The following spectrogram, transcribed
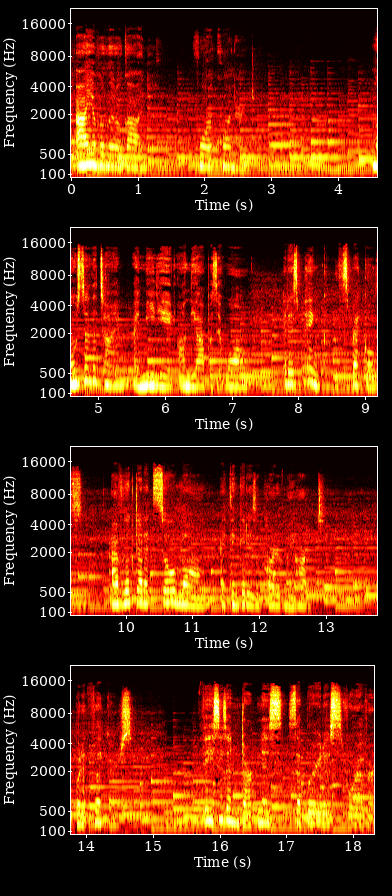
The eye of a little god, four cornered. Most of the time, I mediate on the opposite wall. It is pink with speckles. I've looked at it so long, I think it is a part of my heart. But it flickers. Faces and darkness separate us forever.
